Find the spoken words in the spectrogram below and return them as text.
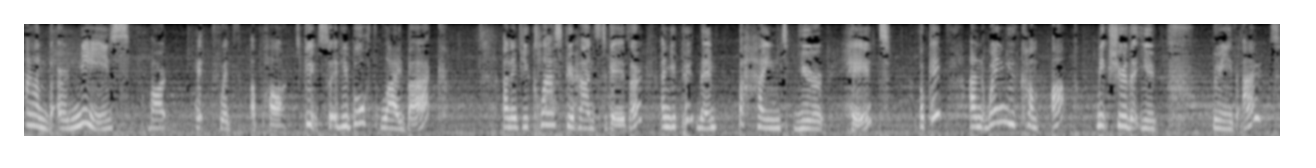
and that our knees are hip width apart. Good. So if you both lie back and if you clasp your hands together and you put them behind your head, okay? And when you come up, make sure that you breathe out.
